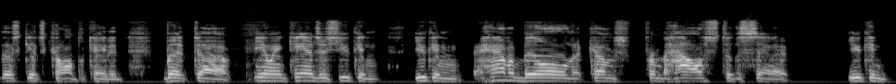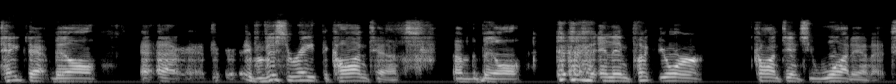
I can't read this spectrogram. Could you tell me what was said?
this gets complicated, but uh, you know, in Kansas, you can you can have a bill that comes from the House to the Senate. You can take that bill uh, eviscerate the contents of the bill and then put your contents you want in it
